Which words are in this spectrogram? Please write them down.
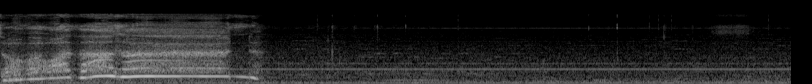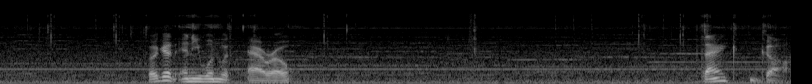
Over 1000! Do I get anyone with arrow? Thank God.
